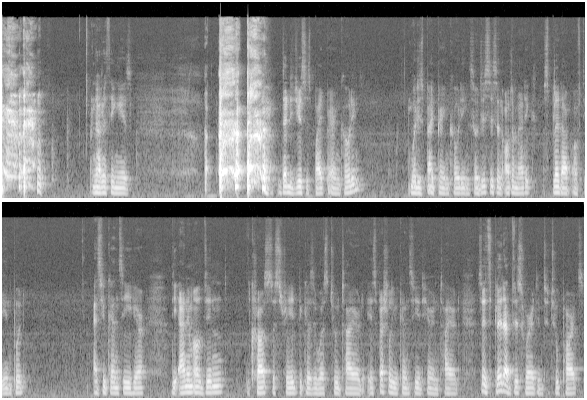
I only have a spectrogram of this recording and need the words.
another thing is that it uses byte pair encoding. What is byte pair encoding? So this is an automatic split up of the input. As you can see here, the animal didn't cross the street because it was too tired. Especially you can see it here in tired. So it split up this word into two parts.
